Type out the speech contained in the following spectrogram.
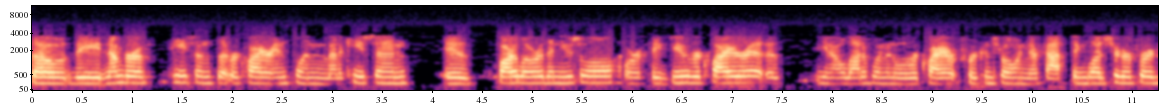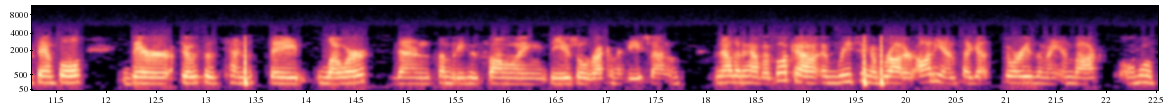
So the number of patients that require insulin medication is far lower than usual, or if they do require it, as you know, a lot of women will require it for controlling their fasting blood sugar, for example, their doses tend to stay lower than somebody who's following the usual recommendations. now that I have a book out, I'm reaching a broader audience. I get stories in my inbox almost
